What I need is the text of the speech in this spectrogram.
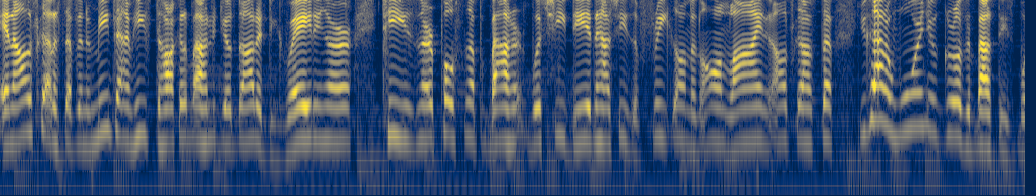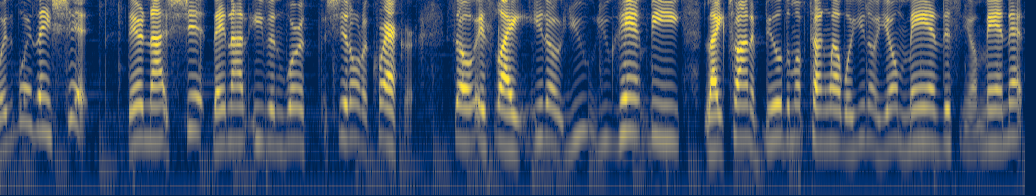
and all this kind of stuff. In the meantime, he's talking about your daughter, degrading her, teasing her, posting up about her, what she did and how she's a freak on the online and all this kind of stuff. You got to warn your girls about these boys. The boys ain't shit. They're not shit. They're not even worth shit on a cracker. So it's like, you know, you you can't be like trying to build them up talking about, well, you know, your man this and your man that.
